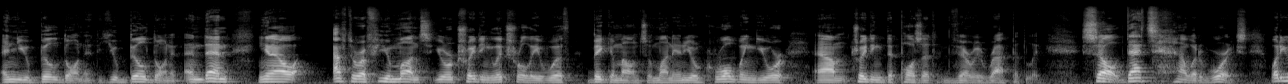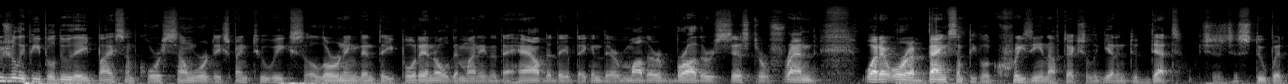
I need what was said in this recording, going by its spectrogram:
and you build on it. You build on it. And then, you know, after a few months, you're trading literally with big amounts of money and you're growing your um, trading deposit very rapidly. So that's how it works. What usually people do, they buy some course somewhere, they spend two weeks learning, then they put in all the money that they have, that they've taken their mother, brother, sister, friend, whatever, or a bank. Some people are crazy enough to actually get into debt, which is just stupid.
